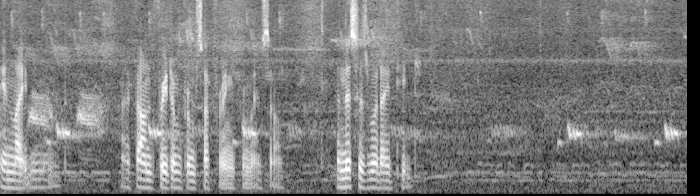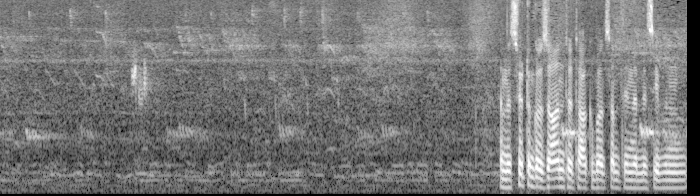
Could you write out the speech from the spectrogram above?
enlightenment. I found freedom from suffering for myself. And this is what I teach. And the sutta goes on to talk about something that is even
